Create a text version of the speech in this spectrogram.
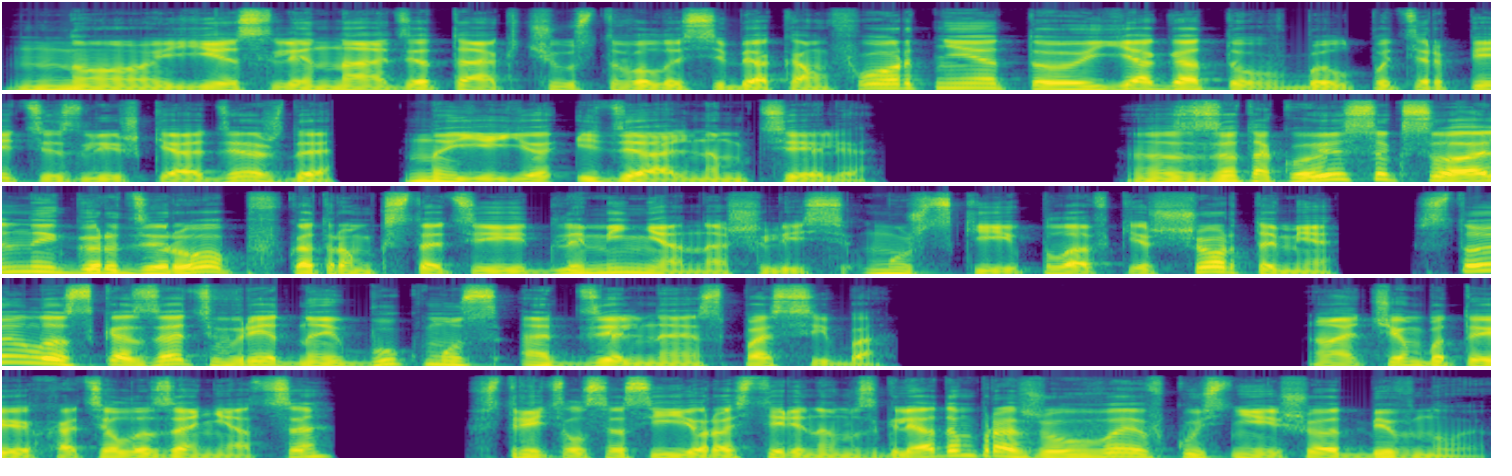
Но если Надя так чувствовала себя комфортнее, то я готов был потерпеть излишки одежды на ее идеальном теле. За такой сексуальный гардероб, в котором, кстати, и для меня нашлись мужские плавки с шортами, стоило сказать вредной Букмус отдельное спасибо. «А чем бы ты хотела заняться?» Встретился с ее растерянным взглядом, прожевывая вкуснейшую отбивную.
